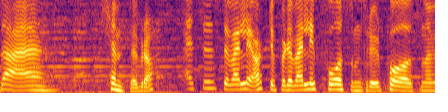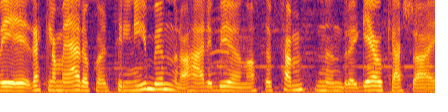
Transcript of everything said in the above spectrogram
det er kjempebra. Jeg syns det er veldig artig, for det er veldig få som tror på oss når vi reklamerer for til nybegynnere her i byen at det er 1500 geocacher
